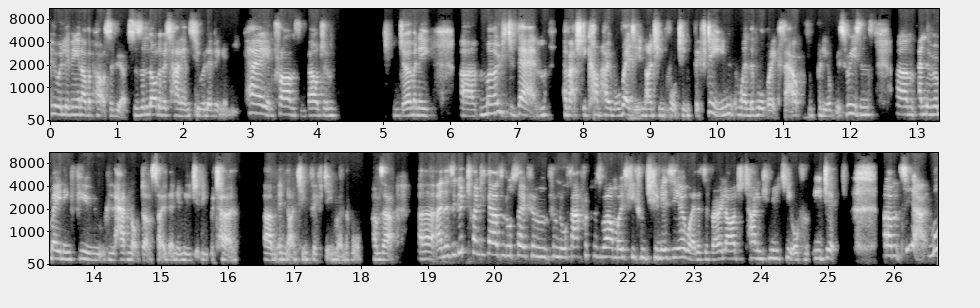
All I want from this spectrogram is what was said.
who are living in other parts of Europe. So there's a lot of Italians who are living in the UK, in France, in Belgium, in Germany. Uh, most of them have actually come home already in 1914 15 when the war breaks out for pretty obvious reasons. Um, and the remaining few who had not done so then immediately return um, in 1915 when the war comes out. Uh, and there's a good 20,000 or so from, from North Africa as well, mostly from Tunisia, where there's a very large Italian community, or from Egypt. Um, so, yeah, more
